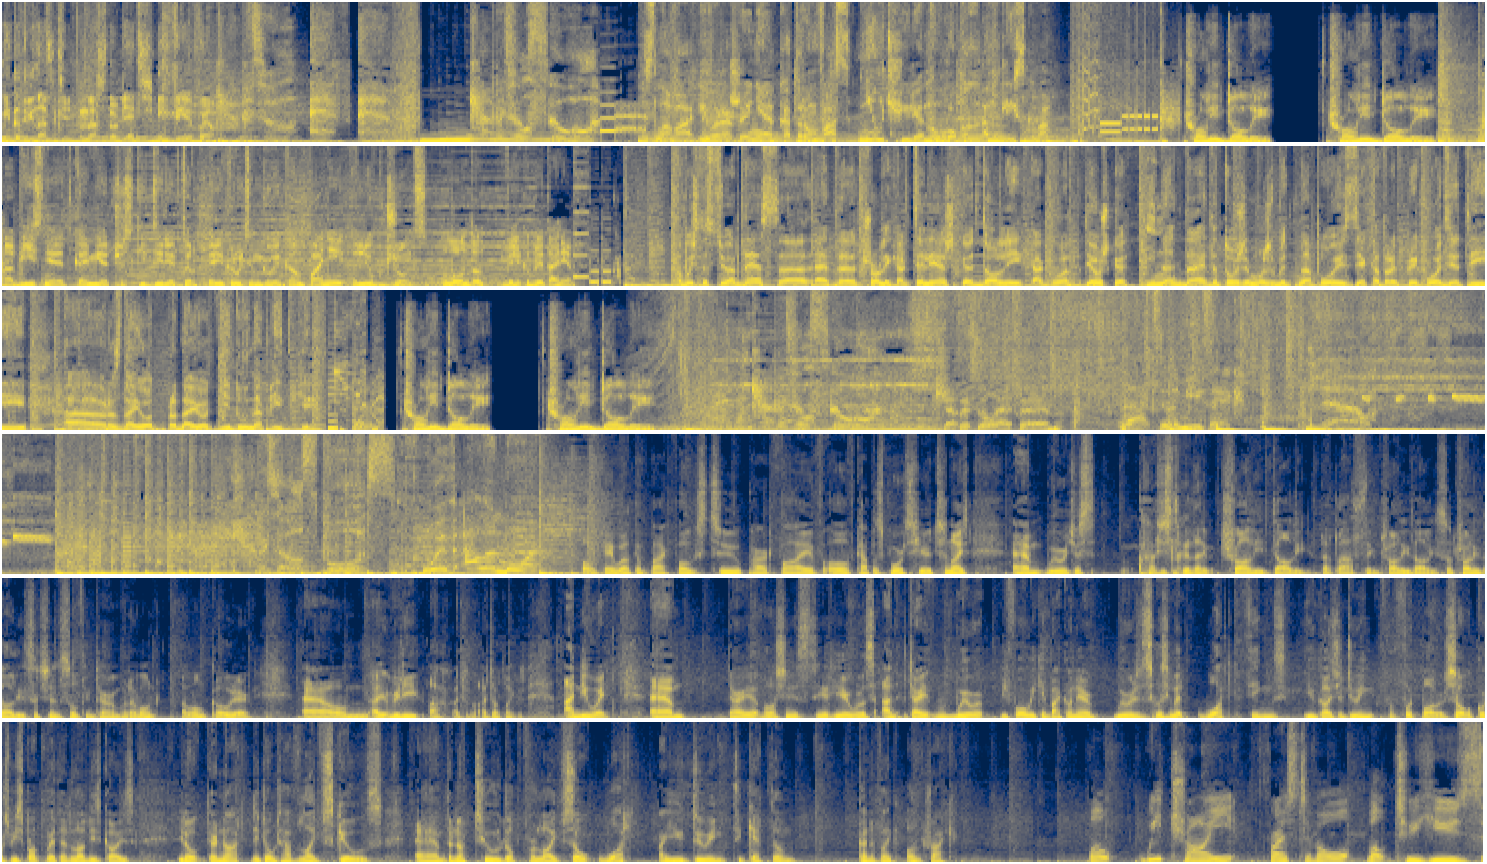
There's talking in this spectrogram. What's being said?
8 до 12 на 105 и 3 FM. Capital School. Слова и выражения, которым вас не учили на уроках английского. Trolley Dolly. Trolley Dolly. Объясняет коммерческий директор рекрутинговой компании Люк Джонс, Лондон, Великобритания. Обычно стюардесса – это тролли как тележка, долли как вот девушка. Иногда это тоже может быть на поезде, который приходит и а, раздает, продает еду, напитки. Trolley Dolly. Capital School. Capital FM. Back to the music. Now. Capital Sports. With Alan Moore. Okay, welcome back, folks, to part five of Capital Sports here tonight. Um, we were just, I was just looking at that trolley dolly, that last thing, trolley dolly. So trolley dolly is such an insulting term, but I won't, I won't go there. Um, I really, uh, I don't, I don't like it. Anyway, um, Daria Voloshin is here, here with us, and Daria, we were before we came back on air, we were discussing about what things you guys are doing for footballers. So, of course, we spoke about that. A lot of these guys, you know, they're not, they don't have life skills, um, they're not tooled up for life. So, what are you doing to get them kind of like on track? Well, we try first of all, well, to use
